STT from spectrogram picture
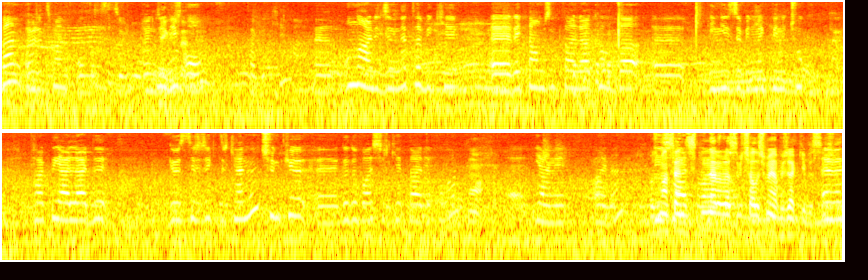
ben öğretmen olmak istiyorum. Önceliğim güzel. o tabii ki. Ee, onun haricinde tabii ki e, reklamcılıkla alakalı da e, İngilizce bilmek beni çok farklı yerlerde gösterecektir kendini. Çünkü e, global şirketlerde falan Muhakkak. e, yani Aynen. O zaman Bir sen şartı disiplinler var. arası bir çalışma yapacak gibisin. Evet,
